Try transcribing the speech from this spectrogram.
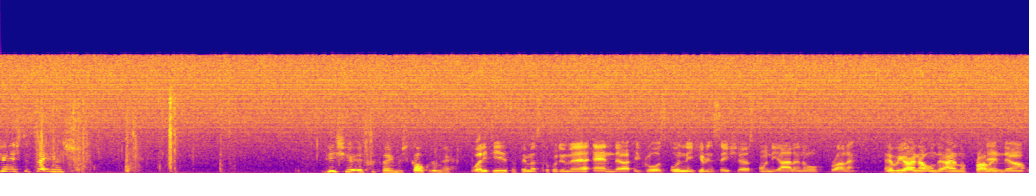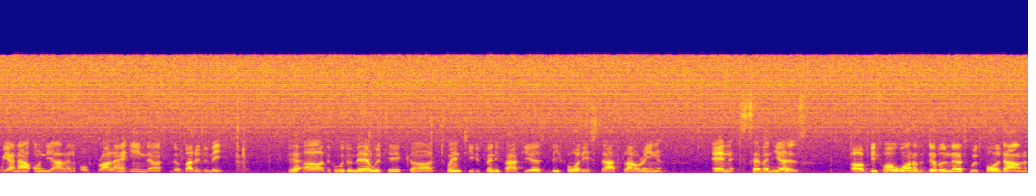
This here is the famous. This here is the famous coco de mer. Well, it is the famous crocodile and uh, it grows only here in Seychelles on the island of Praslin. And we are now on the island of Praslin. And uh, we are now on the island of Praslin in uh, the Vallée de Mai. Yeah. Uh, the coco de mer will take uh, 20 to 25 years before they start flowering, and seven years uh, before one of the double nuts will fall down,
